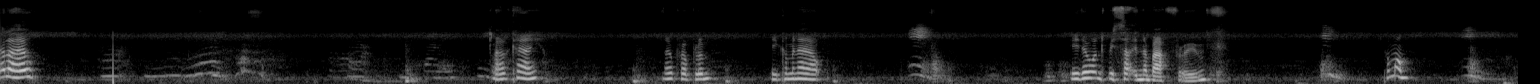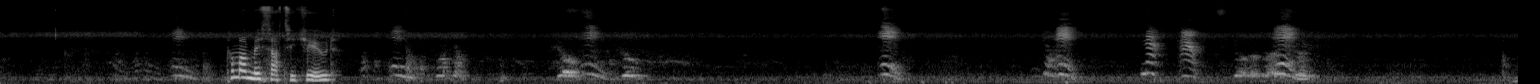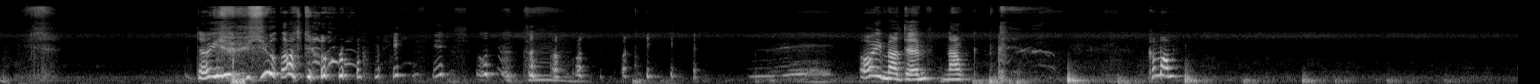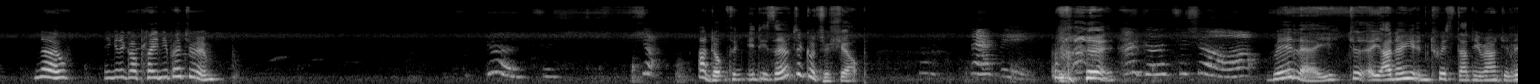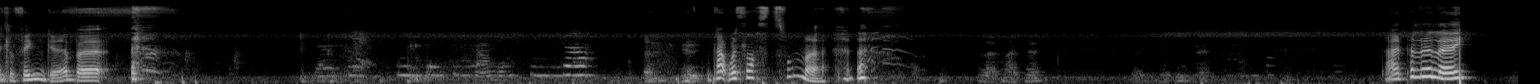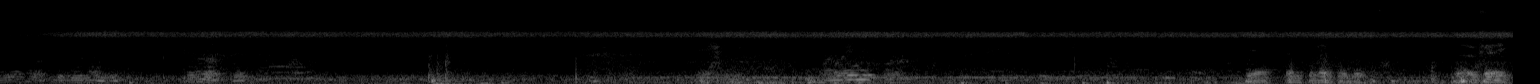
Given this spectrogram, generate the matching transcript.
Hello. Okay. No problem. Are you coming out? You don't want to be sat in the bathroom. Come on. Come on, Miss Attitude. Don't you shut that door on me. Oi, madam. Now, come on. No. Are you going to go play in your bedroom? I don't think you deserve to go to shop. Daddy, I go to shop. really? I know you can twist Daddy around your little finger, but... that was last summer. Piper Lily. Okay.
